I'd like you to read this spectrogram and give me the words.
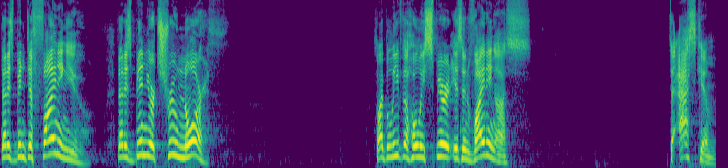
that has been defining you, that has been your true north. So I believe the Holy Spirit is inviting us to ask Him.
